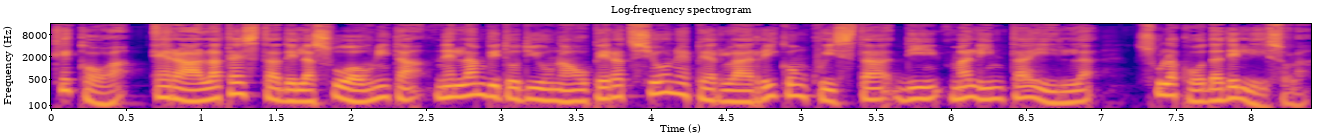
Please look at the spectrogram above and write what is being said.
Kekoa era alla testa della sua unità nell'ambito di una operazione per la riconquista di Malinta Hill sulla coda dell'isola.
